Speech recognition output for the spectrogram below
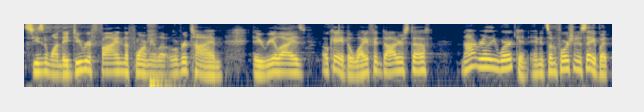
season one. They do refine the formula over time. They realize, okay, the wife and daughter stuff not really working, and it's unfortunate to say, but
